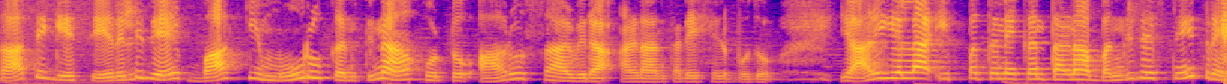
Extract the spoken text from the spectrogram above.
ಖಾತೆಗೆ ಸೇರಲಿದೆ ಬಾಕಿ ಮೂರು ಕಂತಿನ ಒಟ್ಟು ಆರು ಸಾವಿರ ಹಣ ಅಂತಲೇ ಹೇಳ್ಬೋದು. ಯಾರಿಗೆಲ್ಲ ಇಪ್ಪತ್ತನೇ ಕಂತ ಹಣ ಬಂದಿದೆ ಸ್ನೇಹಿತರೆ,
